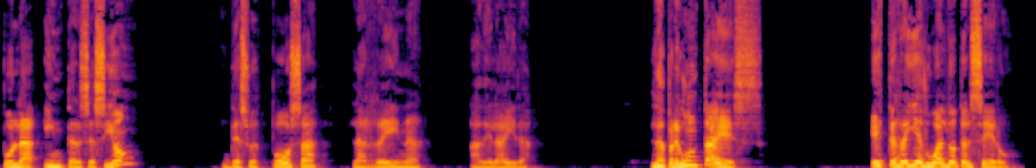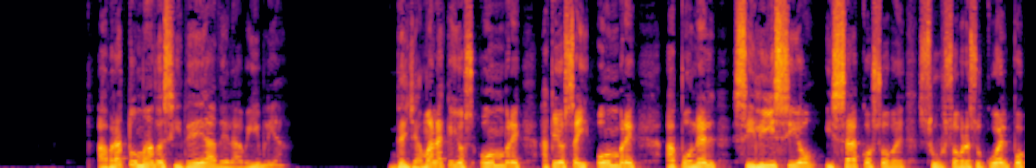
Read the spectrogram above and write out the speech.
por la intercesión de su esposa, la reina Adelaida. La pregunta es, ¿este rey Eduardo III habrá tomado esa idea de la Biblia? De llamar a aquellos hombres, aquellos seis hombres, a poner silicio y saco sobre su, sobre su cuerpo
